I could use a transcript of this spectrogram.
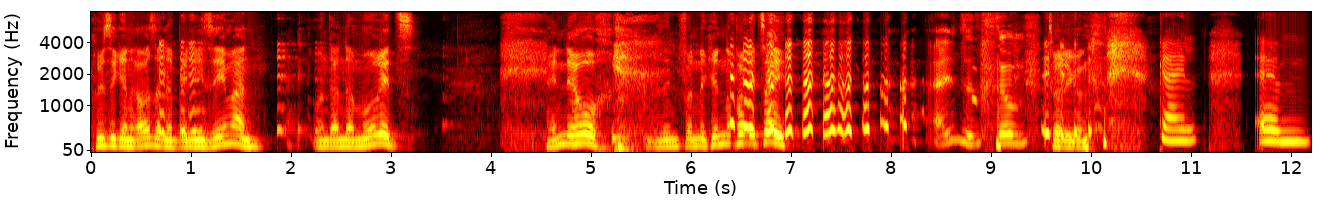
Grüße gehen raus an den Benny Seemann und an der Moritz. Hände hoch. Wir sind von der Kinderpolizei. Also zum, Entschuldigung. Geil. Ähm,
